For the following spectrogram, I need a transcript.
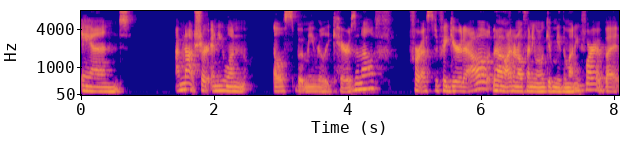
And i'm not sure anyone else but me really cares enough for us to figure it out. I don't know if anyone will give me the money for it but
